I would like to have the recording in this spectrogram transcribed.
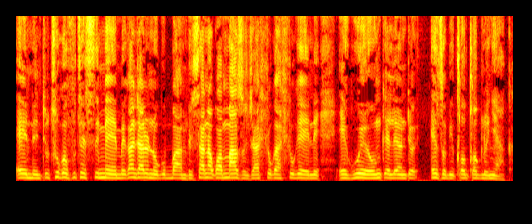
nentuthuko futhi esimeme kanjalo nokubambisana kwamazwe nje ahlukahlukene kuwe yonke lento ezobe ixoxwa kulonyaka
